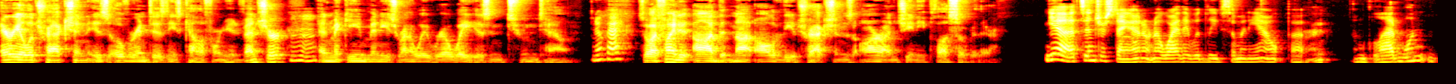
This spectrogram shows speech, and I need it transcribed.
Ariel attraction is over in Disney's California Adventure, Mhm. and Mickey and Minnie's Runaway Railway is in Toontown. Okay. So I find it odd that not all of the attractions are on Genie Plus over there. Yeah, it's interesting. I don't know why they would leave so many out, but Right. I'm glad one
